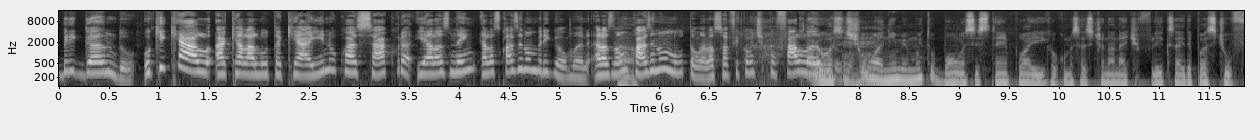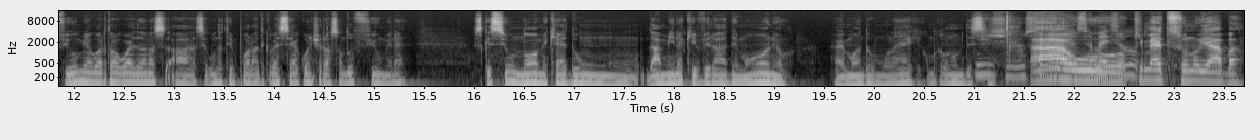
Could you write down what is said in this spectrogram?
brigando. O que que é a aquela luta que é a Ino com a Sakura e elas nem, elas quase não brigam, mano. Elas não Ah. quase não lutam, elas só ficam tipo falando. Cara, eu assisti um anime muito bom esses tempos aí, que eu comecei a assistir na Netflix, aí depois assisti o filme e agora tô aguardando a a, segunda temporada, que vai ser a continuação do filme, né? Esqueci o nome, que é de um, da mina que vira demônio, a irmã do moleque, como que é o nome desse? Ixi, não sei Ah, essa, o eu... Kimetsu no Yaba.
